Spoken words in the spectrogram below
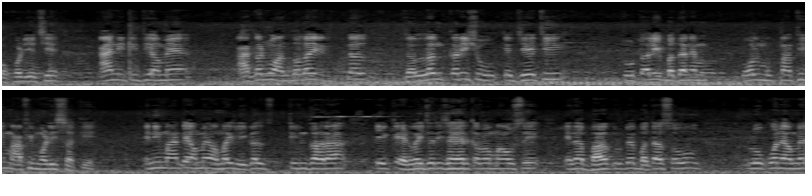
વખોડીએ છીએ. આ નીતિથી અમે આગળનું આંદોલન એ રીતના જલન કરીશું કે જેથી ટોટલી બધાને ટોલ મુક્તમાંથી માફી મળી શકે. એની માટે અમે અમારી લીગલ ટીમ દ્વારા એક એડવાઇઝરી જાહેર કરવામાં આવશે. એના ભાગરૂપે બધા સૌ લોકોને અમે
